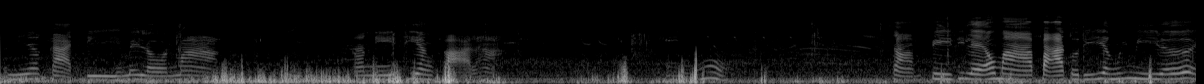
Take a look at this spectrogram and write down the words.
วันนี้อากาศดีไม่ร้อนมาก ตอนนี้เที่ยงฝ่าแล้วค่ะโอ้โห สามปีที่แล้วมาปลาตัวนี้ยังไม่มีเลย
